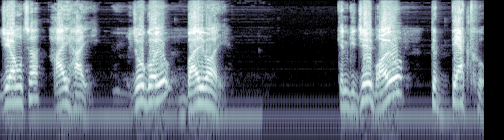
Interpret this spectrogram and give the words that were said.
जे आउँछ, हाई हाई। जो गयो, बाई बाई। किनकि जे भयो, त्यो डेथ हो।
